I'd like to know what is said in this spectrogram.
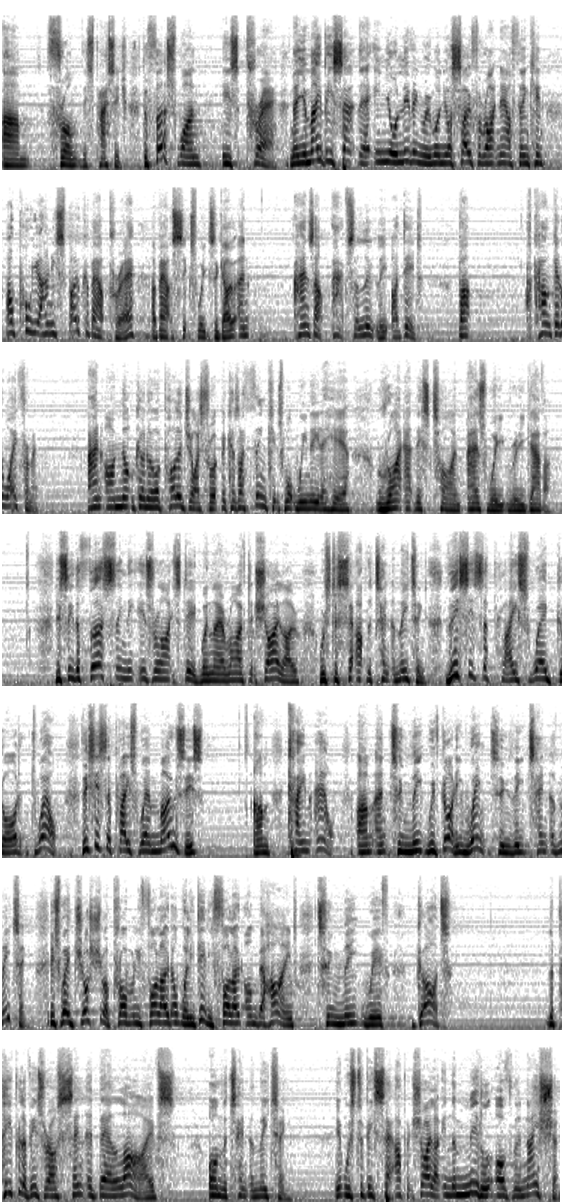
um, from this passage. The first one is prayer. Now, you may be sat there in your living room on your sofa right now thinking, Oh, Paul, you only spoke about prayer about six weeks ago, and hands up, absolutely, I did. But I can't get away from it. And I'm not going to apologize for it because I think it's what we need to hear right at this time as we regather. You see, the first thing the Israelites did when they arrived at Shiloh was to set up the tent of meeting. This is the place where God dwelt. This is the place where Moses um, came out um, and to meet with God. He went to the tent of meeting. It's where Joshua probably followed on. Well, he did. He followed on behind to meet with God. The people of Israel centered their lives on the tent of meeting. It was to be set up at Shiloh in the middle of the nation.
